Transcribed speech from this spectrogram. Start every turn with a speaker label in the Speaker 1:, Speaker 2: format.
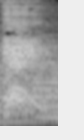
Speaker 1: Hey!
